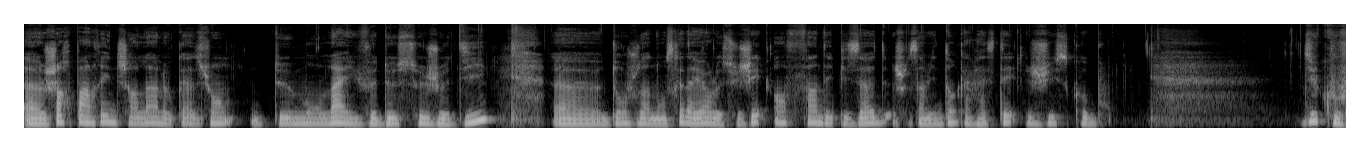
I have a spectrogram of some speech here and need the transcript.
Euh, j'en reparlerai, Inch'Allah, à l'occasion de mon live de ce jeudi, euh, dont je vous annoncerai d'ailleurs le sujet en fin d'épisode. Je vous invite donc à rester jusqu'au bout. Du coup,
